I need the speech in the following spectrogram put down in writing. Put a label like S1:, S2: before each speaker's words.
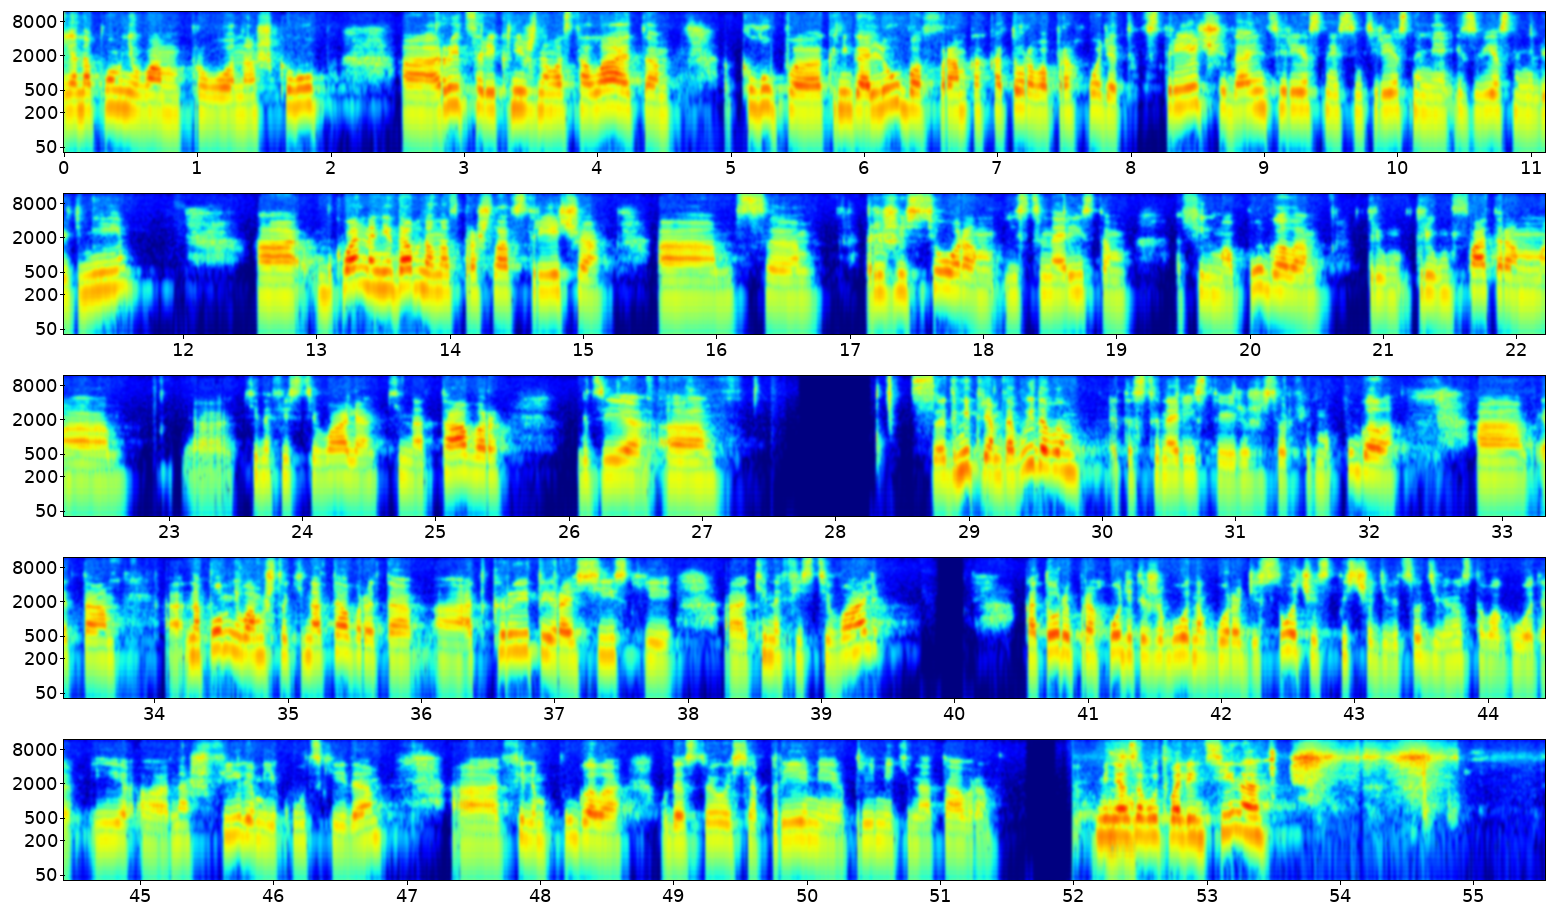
S1: Я напомню вам про наш клуб а, «Рыцари книжного стола». Это клуб э, книголюбов, в рамках которого проходят встречи да, интересные с интересными, известными людьми. А, буквально недавно у нас прошла встреча а, с режиссером и сценаристом фильма «Пугало», триумфатором кинофестиваля «Кинотавр», где с Дмитрием Давыдовым, это сценарист и режиссер фильма «Пугало». А, это, а, напомню вам, что «Кинотавр» — это а, открытый российский кинофестиваль, который проходит ежегодно в городе Сочи с 1990 года. И а, наш фильм якутский, да, а, фильм «Пугало» удостоился премии, премии «Кинотавра». Меня зовут Валентина.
